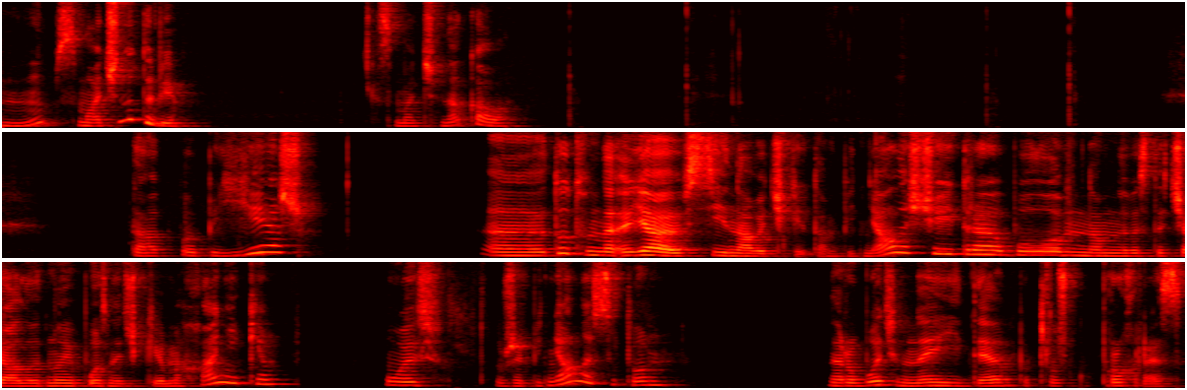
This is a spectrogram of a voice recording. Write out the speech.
М, Смачно тобі? Смачна кава. Так, поп'єш. Е, Тут я всі навички там підняла, що їй треба було. Нам не вистачало одної позначки механіки. Ось, вже піднялася, то на роботі в неї йде потрошку прогрес.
